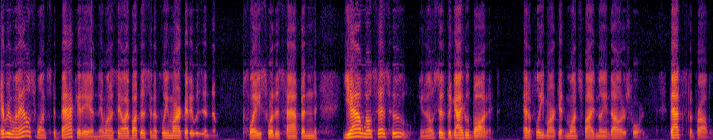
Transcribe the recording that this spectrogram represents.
Everyone else wants to back it in. They want to say, "Oh, I bought this in a flea market. It was in the place where this happened. Yeah, well, says who? You know, says the guy who bought it at a flea market and wants $5 million for it. That's the problem.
